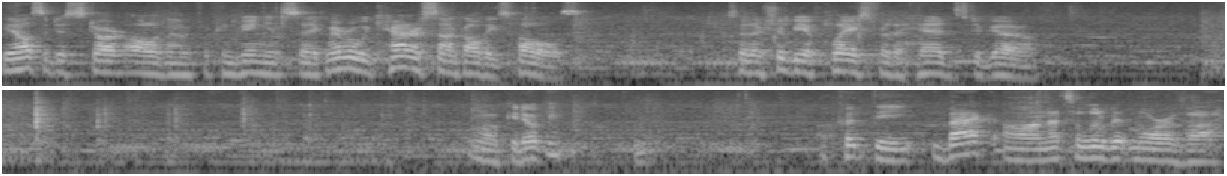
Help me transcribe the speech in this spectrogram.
You can also just start all of them for convenience sake. Remember we countersunk all these holes. So there should be a place for the heads to go. Okie dokie. Put the back on, that's a little bit more of a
